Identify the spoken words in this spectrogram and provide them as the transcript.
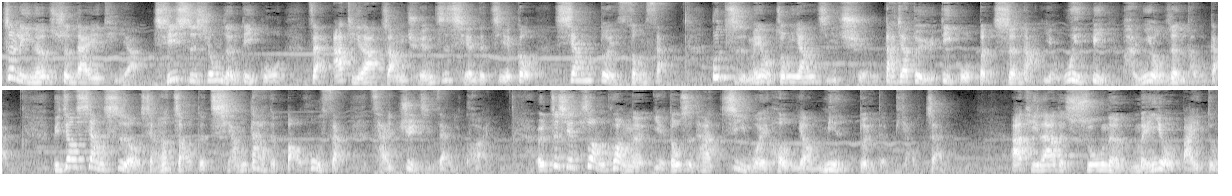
这里呢，顺带一提啊，其实匈人帝国在阿提拉掌权之前的结构相对松散，不止没有中央集权，大家对于帝国本身啊，也未必很有认同感，比较像是哦，想要找个强大的保护伞才聚集在一块。而这些状况呢，也都是他继位后要面对的挑战。阿提拉的书呢，没有白读，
